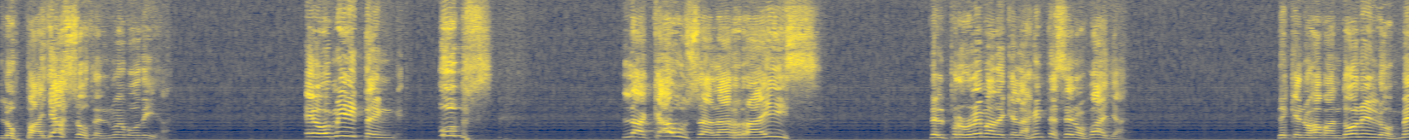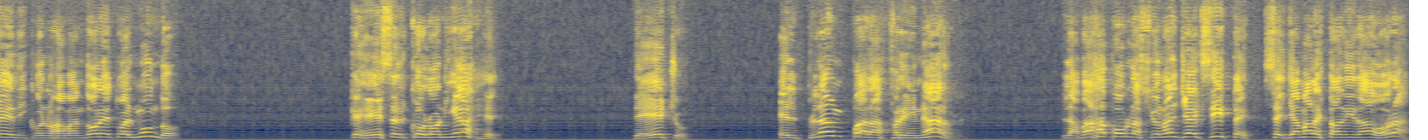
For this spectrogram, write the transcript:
los payasos del nuevo día omiten, ups, la causa, la raíz del problema de que la gente se nos vaya, de que nos abandonen los médicos, nos abandone todo el mundo, que es el coloniaje. De hecho, el plan para frenar la baja poblacional ya existe, se llama la estadidad ahora.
